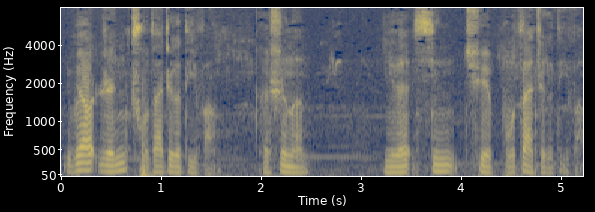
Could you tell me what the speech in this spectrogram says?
你不要人处在这个地方，可是呢，你的心却不在这个地方。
